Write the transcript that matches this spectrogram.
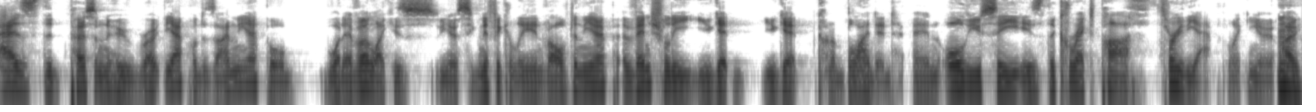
as the person who wrote the app or designed the app or whatever, like is, you know, significantly involved in the app, eventually you get, you get kind of blinded and all you see is the correct path through the app. Like, you know, I,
